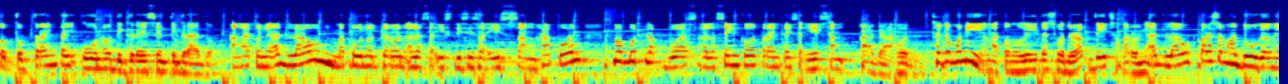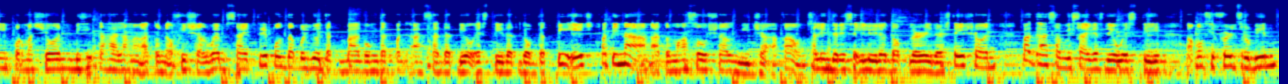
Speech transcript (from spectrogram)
tubtob 31 degree sentigrado. Ang aton nga adlaw matunod karon alas 6:16 sang hapon, mabutlak buwas alas 5:36 sang kaagahon. Kagamuni ang aton latest weather update sa karon nga adlaw para sa mga dugang nga impormasyon bisitaha lang ang aton official website www.bagong.pag-asa.dost.gov.ph pati na ang aton mga social media accounts. Salin diri sa Iloilo Doppler Radar Station, Pag-asa Visayas DOST. Ako si Ferds Rubin,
